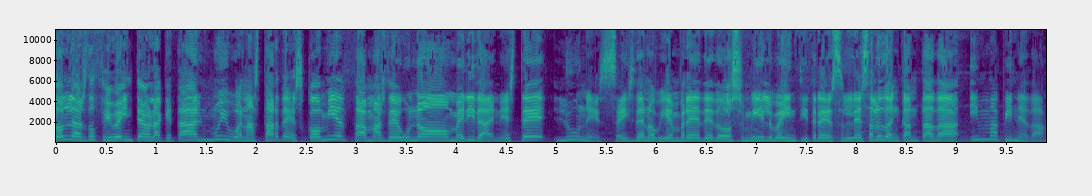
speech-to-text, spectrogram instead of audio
Son las 12 y 20, hola, ¿qué tal? Muy buenas tardes. Comienza más de uno Mérida en este lunes 6 de noviembre de 2023. Les saluda encantada Inma Pineda.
